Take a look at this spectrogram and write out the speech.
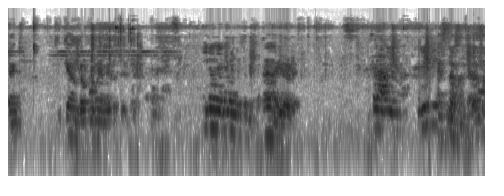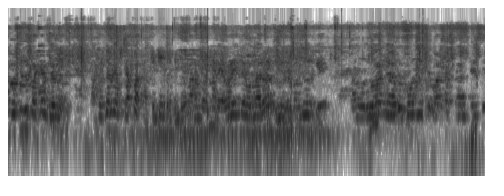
యూ ఇంకేమైనా డౌట్లు మీరు ఈ రోజు అయితే మేము చెప్తుంది సార్. మనం ఎవరైతే ఉన్నారో బంధువులకి మనం దూరం ఫోన్ చేసి వాట్సాప్ కాల్ చేసి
